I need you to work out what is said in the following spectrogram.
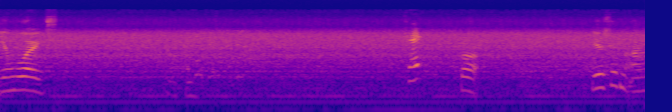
Yung words. Okay. Check. Po. Yusin mo ah.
